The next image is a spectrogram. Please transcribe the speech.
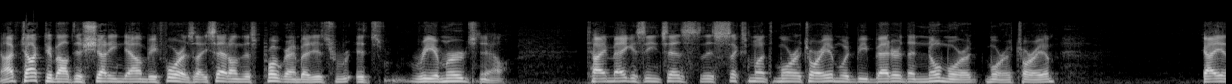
now, I've talked about this shutting down before, as I said on this program, but it's it's reemerged now. Time magazine says this six-month moratorium would be better than no more moratorium. Guy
